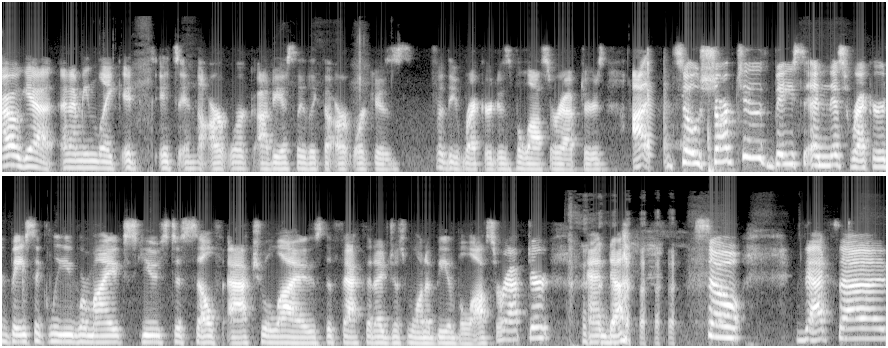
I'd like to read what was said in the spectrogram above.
Oh yeah, and I mean like it's it's in the artwork. Obviously, like the artwork is for the record is Velociraptors. I, so Sharptooth base and this record basically were my excuse to self actualize the fact that I just want to be a Velociraptor, and uh, so that's uh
